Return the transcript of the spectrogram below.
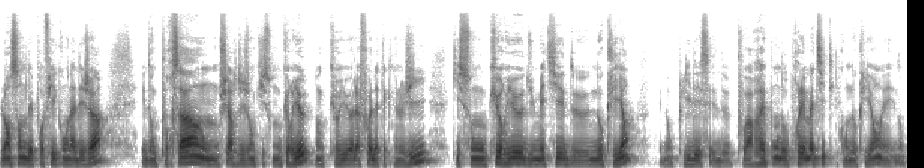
l'ensemble des profils qu'on a déjà. Et donc pour ça, on cherche des gens qui sont curieux, donc curieux à la fois de la technologie, qui sont curieux du métier de nos clients, donc l'idée, c'est de pouvoir répondre aux problématiques qu'ont nos clients, et donc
